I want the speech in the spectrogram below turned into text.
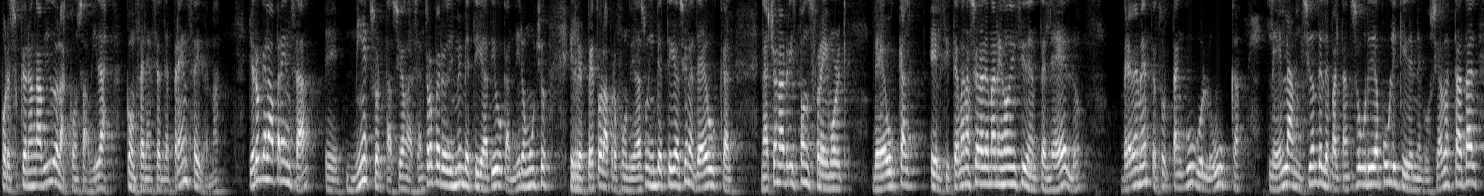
Por eso es que no han habido las consabidas conferencias de prensa y demás. Yo creo que la prensa, eh, mi exhortación al Centro de Periodismo Investigativo, que admiro mucho y respeto la profundidad de sus investigaciones, debe buscar National Response Framework, debe buscar el Sistema Nacional de Manejo de Incidentes, leerlo brevemente, eso está en Google, lo busca, leer la misión del Departamento de Seguridad Pública y del negociado estatal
